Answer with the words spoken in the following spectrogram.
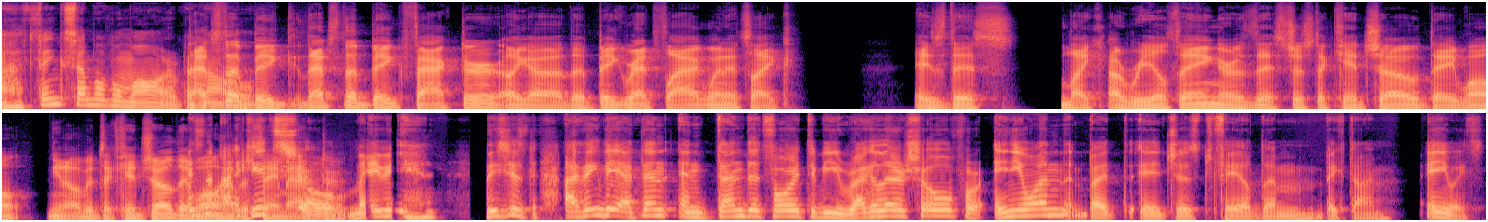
I think some of them are, but That's not the big that's the big factor, like uh the big red flag when it's like, is this like a real thing or is this just a kid show? They won't, you know, if it's a kid show, they It's won't have the same show. actor. Maybe this just. I think they attend, intended for it to be regular show for anyone, but it just failed them big time. Anyways,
